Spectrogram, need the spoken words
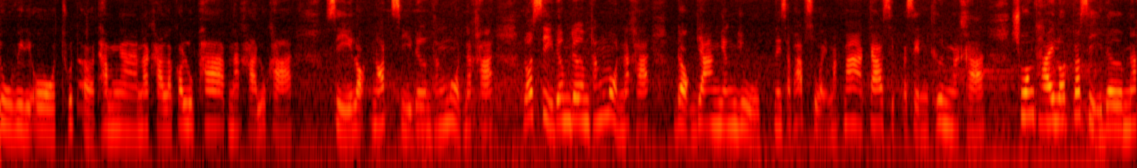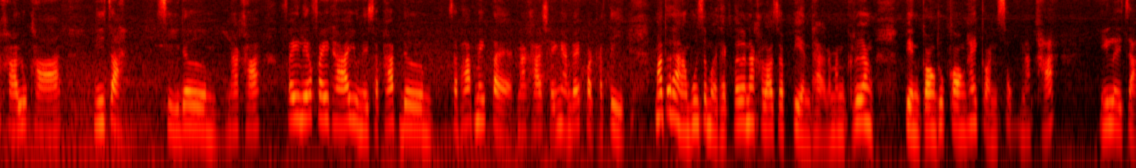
ดูวิดีโอชุดเอ่อทำงานนะคะ แล้วก็รูปภาพนะคะ ลูกค้า สีล็อตน็อตสีเดิมทั้งหมดนะคะ รถสีเดิมๆทั้งหมดนะคะ ดอกยางยังอยู่ในสภาพสวยมากๆ 90%ขึ้นนะคะ ช่วงท้ายรถก็สีเดิมนะคะ ลูกค้านี่จ้ะสีเดิมนะคะ ไฟเลี้ยวไฟท้ายอยู่ในสภาพเดิม สภาพไม่แตกนะคะ ใช้งานได้ปกติ มาตรฐานของพูนเสมอแท็กเตอร์นะคะ เราจะเปลี่ยนถ่ายน้ำมันเครื่อง เปลี่ยนกองทุกกองให้ก่อนส่งนะคะ นี่เลยจ้ะ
